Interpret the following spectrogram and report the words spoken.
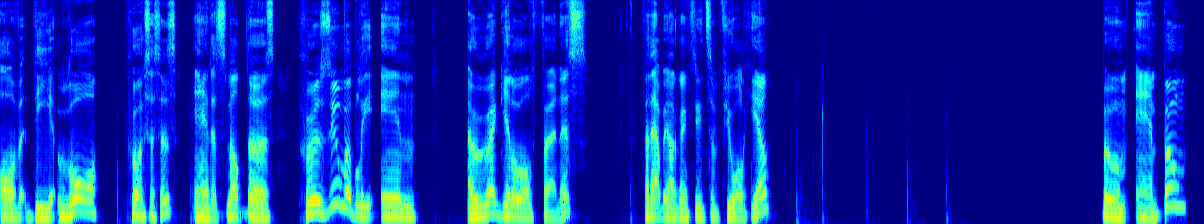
of the raw processors and smelt those, presumably in a regular old furnace. For that, we are going to need some fuel here. Boom and boom.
